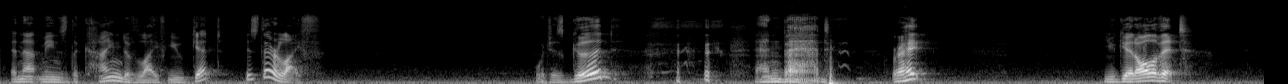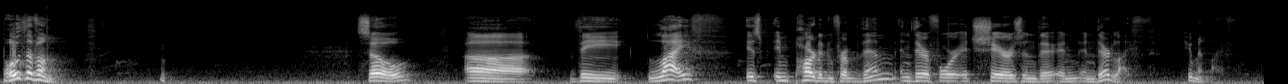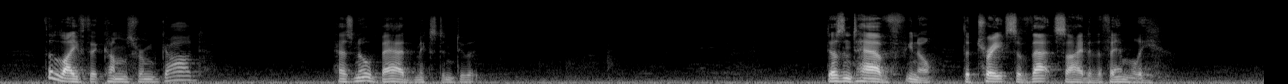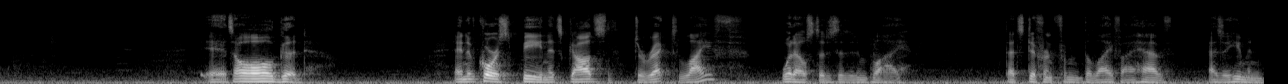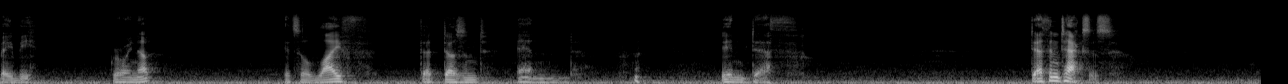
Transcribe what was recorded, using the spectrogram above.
And that means the kind of life you get is their life which is good and bad, right? You get all of it, both of them. So, uh, the life is imparted from them, and therefore it shares in their, in, in their life, human life. The life that comes from God has no bad mixed into it. Doesn't have, you know, the traits of that side of the family. It's all good. And of course, being it's God's direct life, what else does it imply? That's different from the life I have as a human baby growing up. It's a life that doesn't end in death. Death and taxes,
